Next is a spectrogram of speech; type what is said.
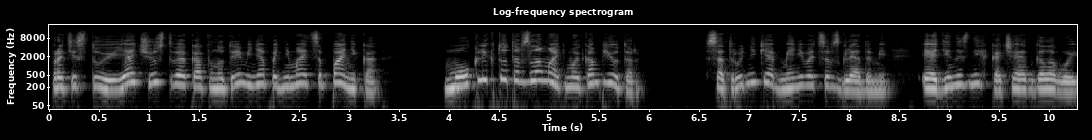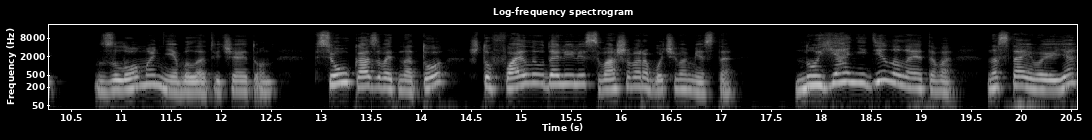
Протестую я, чувствуя, как внутри меня поднимается паника. Мог ли кто-то взломать мой компьютер? Сотрудники обмениваются взглядами, и один из них качает головой. «Взлома не было», — отвечает он. «Все указывает на то, что файлы удалили с вашего рабочего места». «Но я не делала этого», — настаиваю я,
